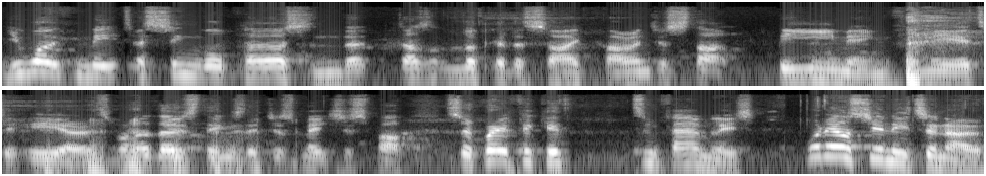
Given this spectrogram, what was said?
you won't meet a single person that doesn't look at a sidecar and just start beaming from ear to ear. It's one of those things that just makes you smile. So great for kids and families. What else do you need to know?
